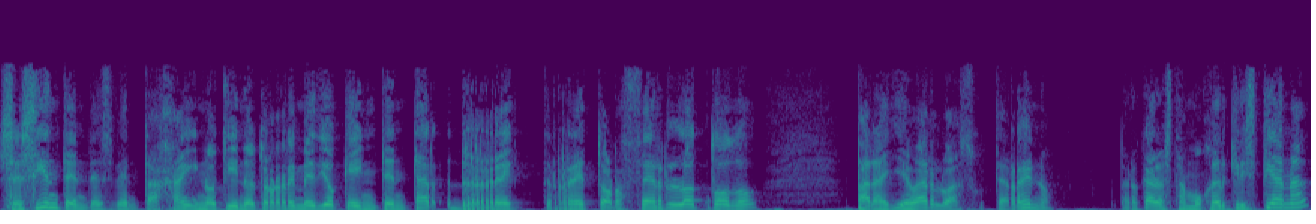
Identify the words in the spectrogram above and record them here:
se siente en desventaja y no tiene otro remedio que intentar retorcerlo todo para llevarlo a su terreno. Pero claro, esta mujer cristiana,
